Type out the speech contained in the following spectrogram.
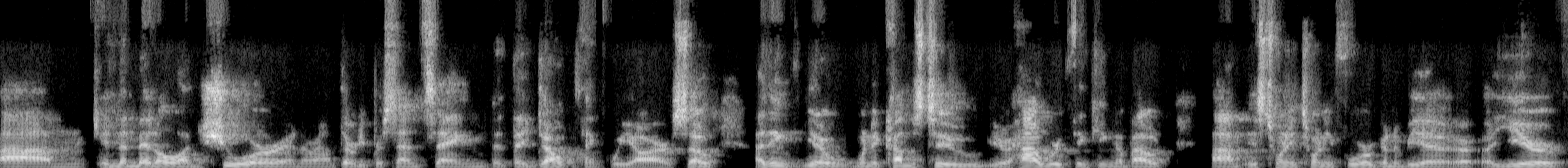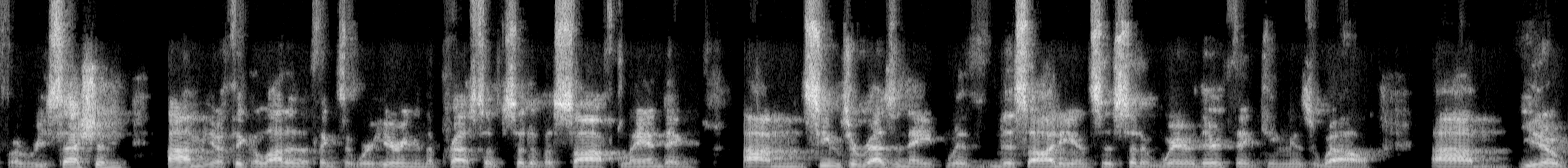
um, in the middle, unsure, and around 30% saying that they don't think we are. So I think, you know, when it comes to, you know, how we're thinking about um, is 2024 going to be a, a year of a recession? Um, you know, I think a lot of the things that we're hearing in the press of sort of a soft landing um, seem to resonate with this audience as sort of where they're thinking as well. Um, you know,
